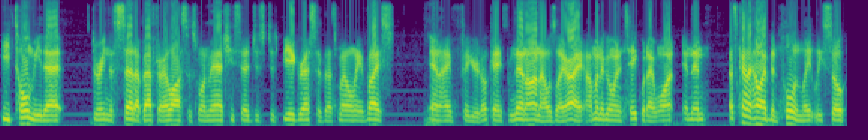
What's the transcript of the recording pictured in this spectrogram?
he told me that during the setup after I lost this one match. He said, just just be aggressive. That's my only advice. And I figured, okay, from then on, I was like, all right, I'm going to go in and take what I want. And then that's kind of how I've been pulling lately. So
